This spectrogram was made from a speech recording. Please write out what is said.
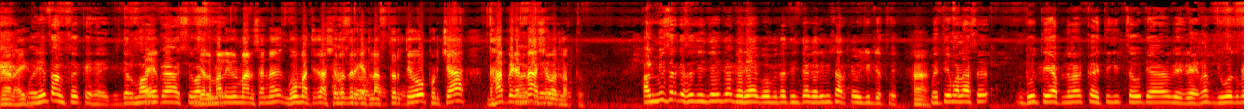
मिळाला आहे का? मग हेच आमचं काय आहे की जन्माला काय आशीर्वाद जन्माला येऊन माणसानं गोमातेचा आशीर्वाद जर घेतला तर तो पुढच्या दहा पिढ्यांना आशीर्वाद लागतो. आणि मी सर कसं ज्यांच्या ज्यांच्या घरी आहे गोमिता त्यांच्या घरी मी सारखं विजिट देतोय. हा. मग ते मला असं दूध ते आपल्याला कळते की चव त्या वेगळ्या आहे ना. दिवसभर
